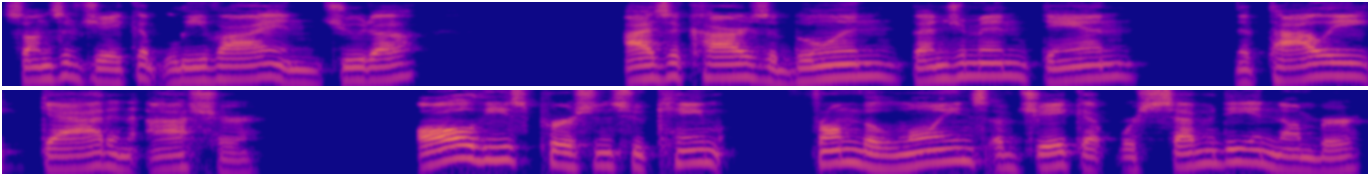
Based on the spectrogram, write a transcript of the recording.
sons of Jacob, Levi, and Judah Issachar, Zebulun, Benjamin, Dan, Naphtali, Gad, and Asher. All these persons who came from the loins of Jacob were seventy in number,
